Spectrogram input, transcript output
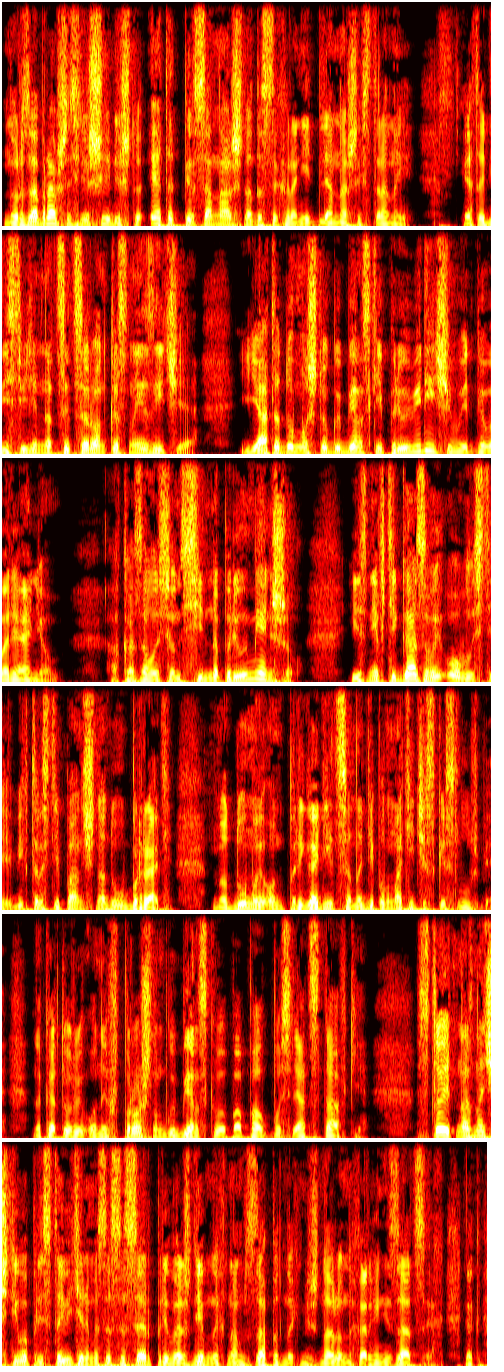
но разобравшись, решили, что этот персонаж надо сохранить для нашей страны. Это действительно цицерон косноязычия. Я-то думал, что Губернский преувеличивает, говоря о нем. Оказалось, он сильно преуменьшил. Из нефтегазовой области Виктор Степанович надо убрать, но, думаю, он пригодится на дипломатической службе, на которую он и в прошлом Губернского попал после отставки. Стоит назначить его представителем СССР при враждебных нам западных международных организациях, как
